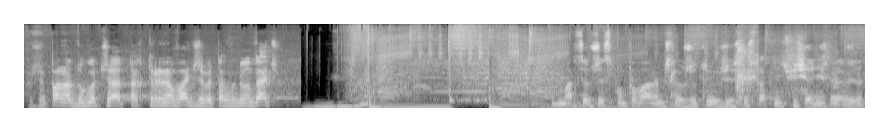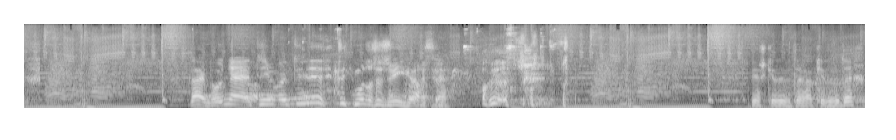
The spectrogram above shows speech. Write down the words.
Proszę pana, długo trzeba tak trenować, żeby tak wyglądać? Marcel już jest spompowany, myślał, że to już jest ostatnie ćwiczenie prawie. że- Daj, bo nie, ty nie, ty nie, ty nie możesz dźwigać. O Jezu. Wiesz kiedy wdech, a kiedy wydech?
